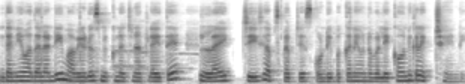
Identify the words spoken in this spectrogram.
ధన్యవాదాలండి. మా వీడియోస్ మీకు నచ్చినట్లయితే లైక్ చేసి సబ్స్క్రైబ్ చేసుకోండి. పక్కనే ఉన్న వాళ్ళ అకౌంట్ని క్లిక్ చేయండి.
